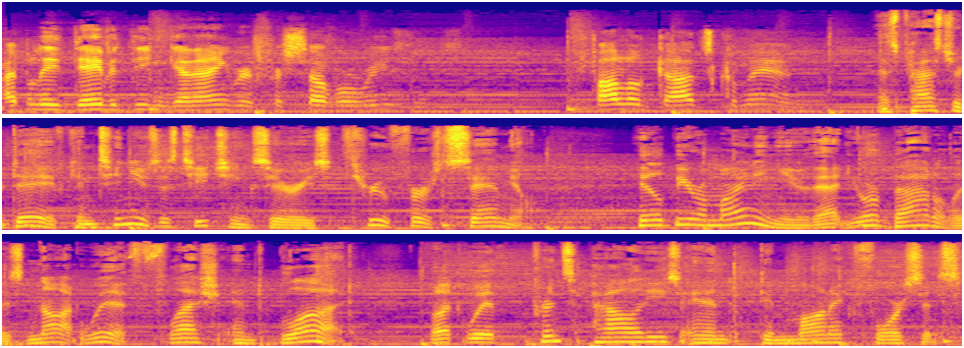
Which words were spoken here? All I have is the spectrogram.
I believe David didn't get angry for several reasons. He followed God's command. As Pastor Dave continues his teaching series through 1 Samuel, he'll be reminding you that your battle is not with flesh and blood, but with principalities and demonic forces.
